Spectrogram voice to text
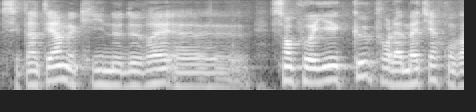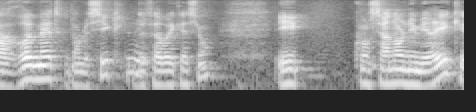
c'est un terme qui ne devrait euh, s'employer que pour la matière qu'on va remettre dans le cycle Oui. de fabrication. Et concernant le numérique,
